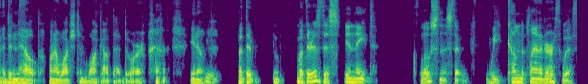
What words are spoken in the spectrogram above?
and it didn't help when I watched him walk out that door. you know, mm. but there, but there is this innate closeness that we come to planet Earth with,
